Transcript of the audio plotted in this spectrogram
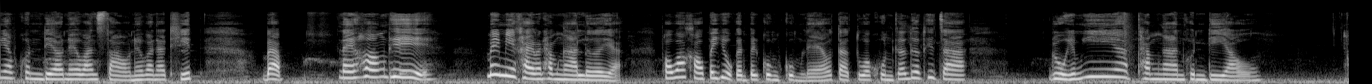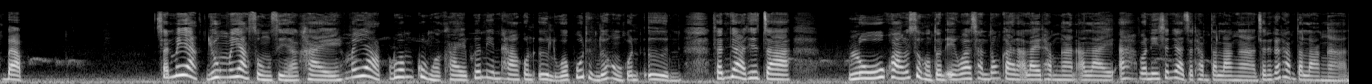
งียบๆคนเดียวในวันเสาร์ในวันอาทิตย์ แบบในห้องที่ไม่มีใครมาทำงานเลยอะ่ะ เพราะว่าเขาไปอยู่กันเป็นกลุ่มๆแล้ว แต่ตัวคุณก็เลือกที่จะอยู่เงียบๆทำงานคนเดียว แบบ ฉันไม่อยากยุ่งไม่อยากส่งเสียงกับใคร ไม่อยากร่วมกลุ่มกับใคร เพื่อนินทาคนอื่น หรือว่าพูดถึงเรื่องของคนอื่น ฉันอยากที่จะ รู้ความรู้สึกของตนเองว่าฉันต้องการอะไรทำงานอะไรอะวันนี้ฉันอยากจะทำตารางงาน ฉันก็ทำตารางงาน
